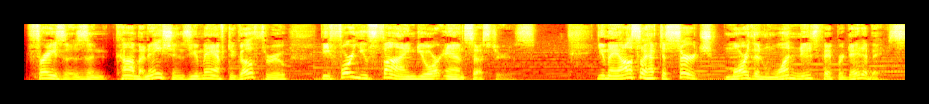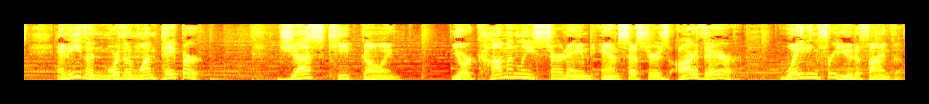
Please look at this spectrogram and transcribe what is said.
phrases, and combinations you may have to go through before you find your ancestors. You may also have to search more than one newspaper database and even more than one paper. Just keep going. Your commonly surnamed ancestors are there, waiting for you to find them.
